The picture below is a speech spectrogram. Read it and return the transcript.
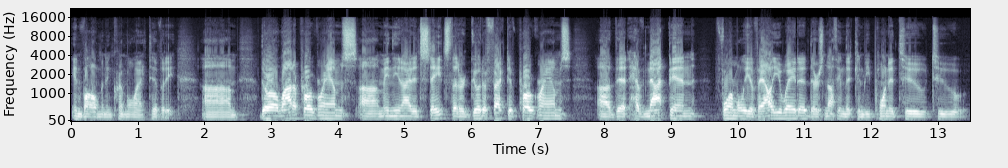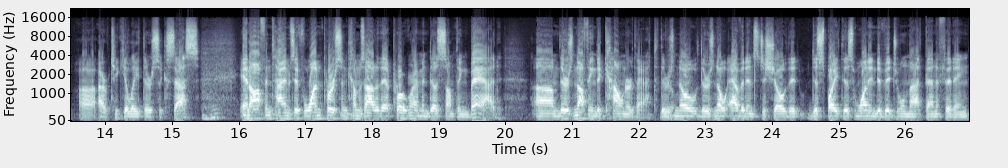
involvement in criminal activity. Um, There are a lot of programs um, in the United States that are good, effective programs uh, that have not been formally evaluated. There's nothing that can be pointed to to uh, articulate their success. And oftentimes, if one person comes out of that program and does something bad, um, there's nothing to counter that. There's no, there's no evidence to show that despite this one individual not benefiting,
